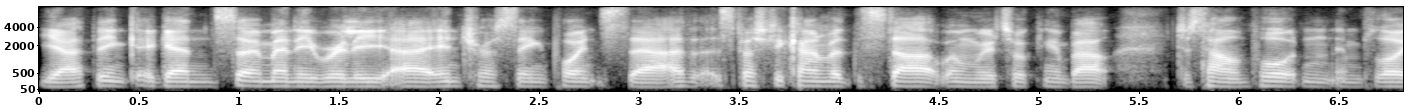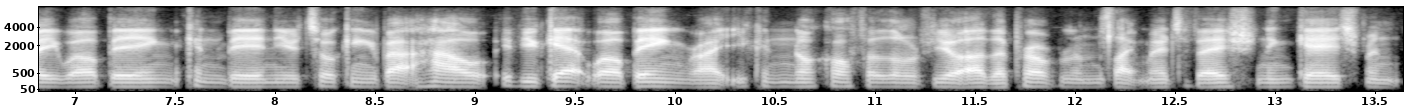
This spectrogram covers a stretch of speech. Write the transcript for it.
Yeah, I think again, so many really uh, interesting points there, especially kind of at the start when we were talking about just how important employee well-being can be, and you're talking about how if you get well-being right, you can knock off a lot of your other problems like motivation, engagement,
